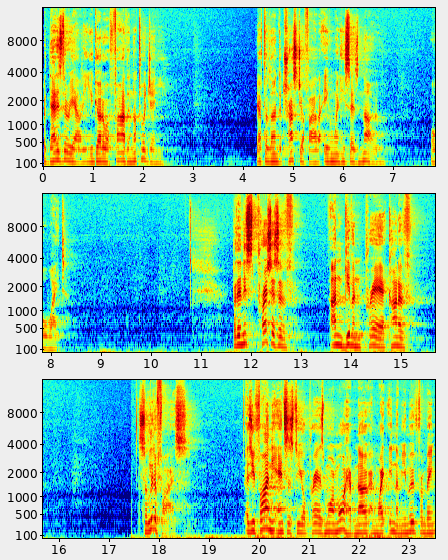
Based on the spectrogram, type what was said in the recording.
But that is the reality. You go to a father, not to a genie. You have to learn to trust your father even when he says no or wait. But then this process of ungiven prayer kind of solidifies. As you find the answers to your prayers more and more have no and wait in them, you move from being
